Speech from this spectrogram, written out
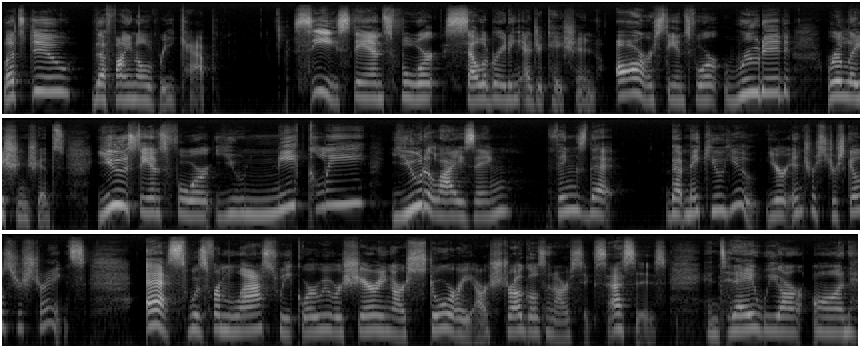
let's do the final recap. C stands for celebrating education. R stands for rooted relationships. U stands for uniquely utilizing things that that make you you, your interests, your skills, your strengths. S was from last week where we were sharing our story, our struggles, and our successes. And today we are on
